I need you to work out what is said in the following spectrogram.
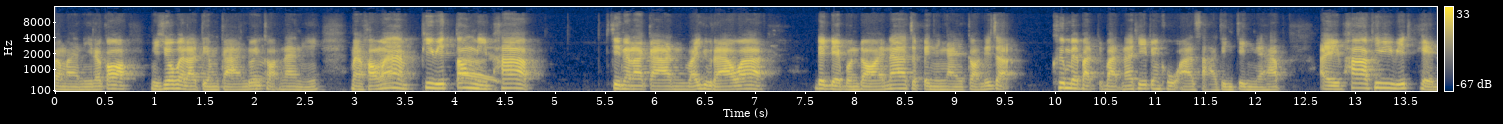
ประมาณนี้แล้วก็มีช่วงเวลาเตรียมการด้วยก่อนหน้านี้ หมายความว่าพี่วิทย์ต้องใช่มีภาพจินตนาการไว้อยู่แล้วว่า เด็ก ๆ บนดอยน่าจะเป็นยังไงก่อนที่จะขึ้นไปปฏิบัติหน้าที่เป็นครูอาสาจริงๆเนะครับ ไอภาพที่พี่วิทย์เห็น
